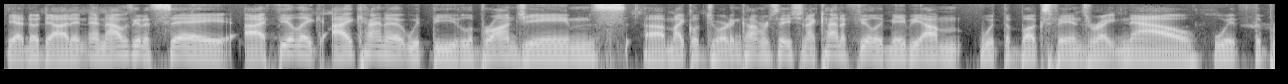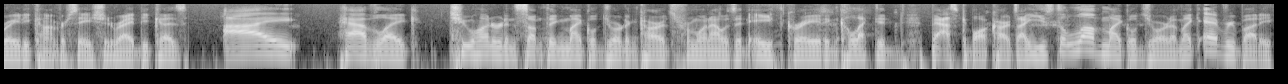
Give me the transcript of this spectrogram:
Yeah, no doubt. And, and I was going to say, I feel like I kind of, with the LeBron James, uh, Michael Jordan conversation, I kind of feel like maybe I'm with the Bucks fans right now with the Brady conversation, right? Because I have like 200 and something Michael Jordan cards from when I was in eighth grade and collected basketball cards. I used to love Michael Jordan, like everybody.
